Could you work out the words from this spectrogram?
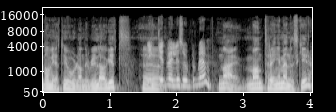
man vet jo hvordan de blir laget. Eh, Ikke et veldig stort problem. Nei, man trenger mennesker.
